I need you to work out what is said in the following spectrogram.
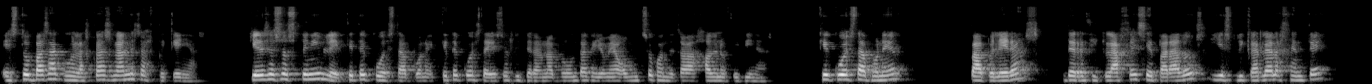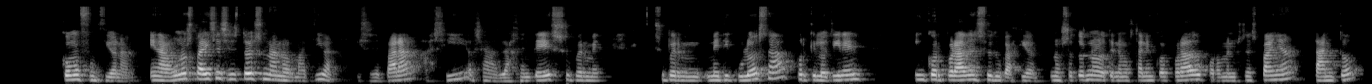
Esto pasa con las cosas grandes y las pequeñas. ¿Quieres ser sostenible? ¿Qué te cuesta poner? ¿Qué te cuesta? Y eso es literal una pregunta que yo me hago mucho cuando he trabajado en oficinas. ¿Qué cuesta poner papeleras de reciclaje separados y explicarle a la gente cómo funcionan? En algunos países esto es una normativa y se separa así, o sea, la gente es súper súper meticulosa porque lo tienen incorporado en su educación. Nosotros no lo tenemos tan incorporado, por lo menos en España, tanto,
